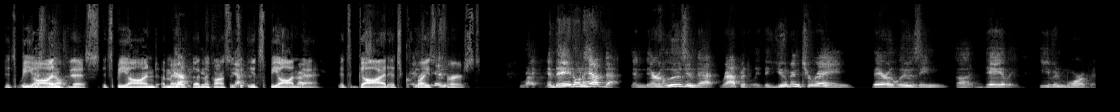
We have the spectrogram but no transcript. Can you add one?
it's beyond this. It's beyond America yeah, and the Constitution. Yeah. It's beyond right. that. It's God, it's Christ and, and, first. Right. And they don't have that. And they're losing that rapidly. The human terrain, they are losing uh, daily, even more of it.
